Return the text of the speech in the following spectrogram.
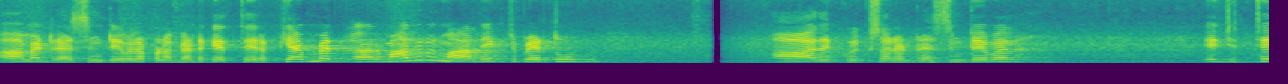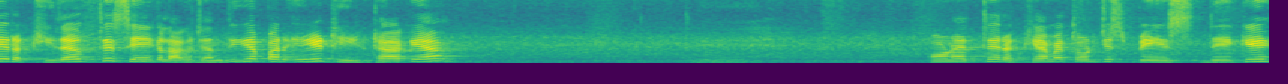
ਆ ਮੈਂ ਡਰੈਸਿੰਗ ਟੇਬਲ ਆਪਣਾ ਕੱਢ ਕੇ ਇੱਥੇ ਰੱਖਿਆ। ਮੈਂ ਅਰਮਾਨ ਦੀ ਵੀ ਮਾਰਦੀ ਇੱਕ ਚਪੇੜ ਤੂੰ। ਆ ਦੇਖੋ, ਇੱਕ ਸਾਡਾ ਡਰੈਸਿੰਗ ਟੇਬਲ ਇਹ ਜਿੱਥੇ ਰੱਖੀਦਾ, ਉੱਥੇ ਸੇਕ ਲੱਗ ਜਾਂਦੀ ਆ, ਪਰ ਇਹ ਠੀਕ ਠਾਕ ਆ ਹੁਣ ਇੱਥੇ ਰੱਖਿਆ ਮੈਂ ਥੋੜੀ ਜਿਹੀ ਸਪੇਸ ਦੇ ਕੇ,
